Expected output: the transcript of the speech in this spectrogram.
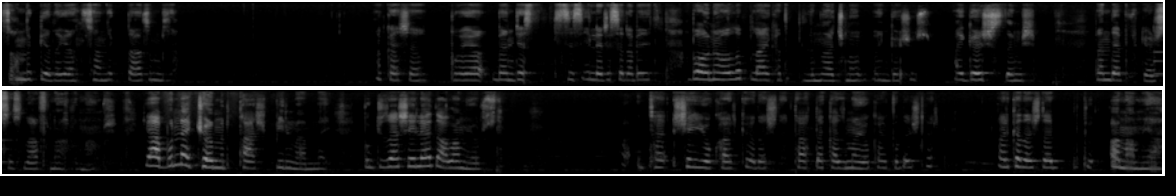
Sandık ya da gel. Sandık lazım bize. Arkadaşlar buraya bence siz ileri sırabilirsiniz. Abone olup like atıp bildirimleri açmayı unutmayın. Görüşürüz. Ay görüşürüz demişim. Ben de hep görüşürüz lafını aklıma almış. Ya bu ne kömür taş bilmem ne. Bu güzel şeyleri de alamıyoruz. Ta- şey yok arkadaşlar. Tahta kazma yok arkadaşlar. Arkadaşlar anam ya.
